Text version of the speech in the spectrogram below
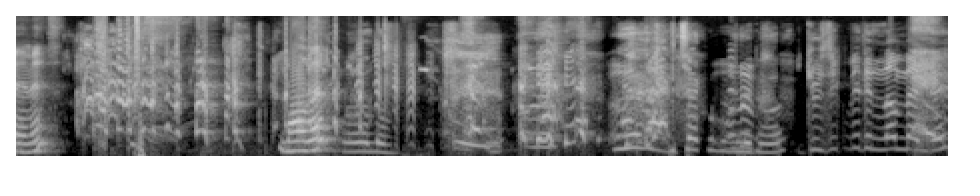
Mehmet. ne haber? Oğlum. Niye bıçak mı buldu bu? Gözükmedin lan bende.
